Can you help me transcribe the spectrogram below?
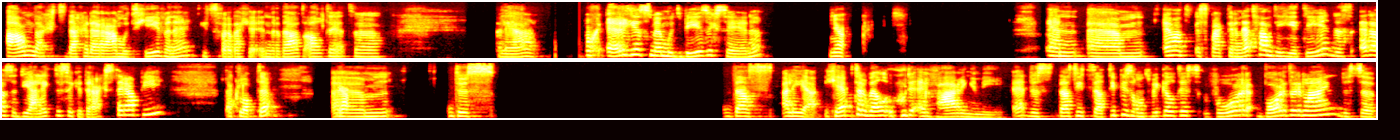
aandacht dat je daaraan moet geven. Hè? Iets waar dat je inderdaad altijd uh, ja, toch ergens mee moet bezig zijn. Hè? Ja, en, um, want je sprak er net van DGT, dus hè, dat is de dialectische gedragstherapie. Dat klopt, hè? Ja. Um, dus dat is, allee, ja, jij hebt er wel goede ervaringen mee. Hè? Dus dat is iets dat typisch ontwikkeld is voor borderline. Dus ze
